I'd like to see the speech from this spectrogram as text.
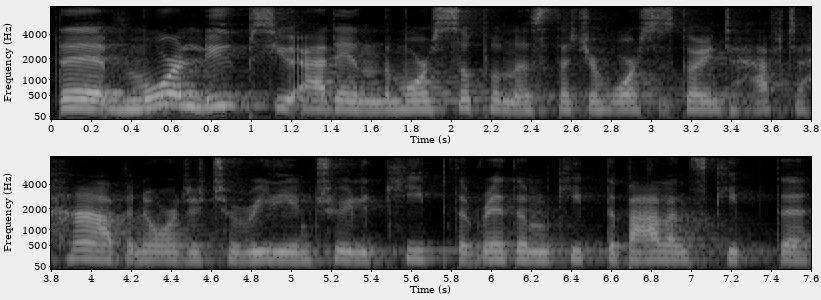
the more loops you add in, the more suppleness that your horse is going to have to have in order to really and truly keep the rhythm, keep the balance, keep the,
